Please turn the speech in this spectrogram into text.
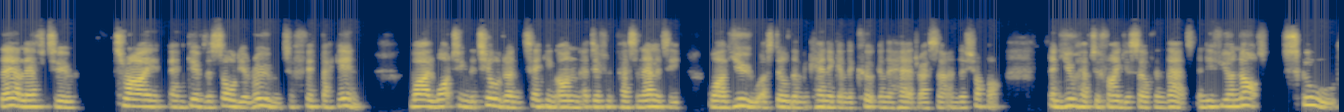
they are left to try and give the soldier room to fit back in while watching the children taking on a different personality while you are still the mechanic and the cook and the hairdresser and the shopper. And you have to find yourself in that. And if you're not schooled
